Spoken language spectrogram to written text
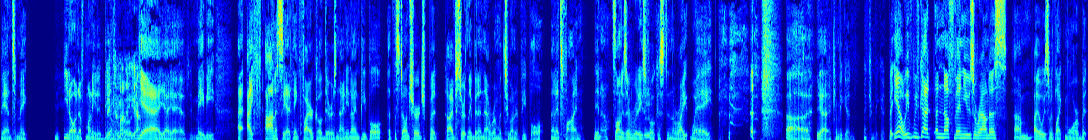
band to make you know enough money to be Make on the. Money, yeah. yeah, yeah, yeah, yeah. Maybe I, I honestly I think Fire Code there is 99 people at the Stone Church, but I've certainly been in that room with 200 people, and it's fine. You know, as long as everybody's mm. focused in the right way. uh, yeah, it can be good. It can be good. But yeah, we've we've got enough venues around us. Um, I always would like more, but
